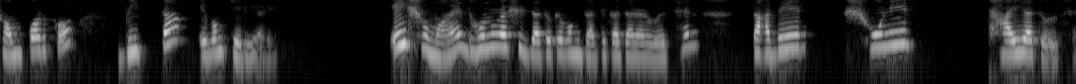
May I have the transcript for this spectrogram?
সম্পর্ক, বিদ্যা এবং কেরিয়ারে এই সময় ধনু রাশির জাতক এবং জাতিকা যারা রয়েছেন, তাদের শনির ঠাইয়া চলছে।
